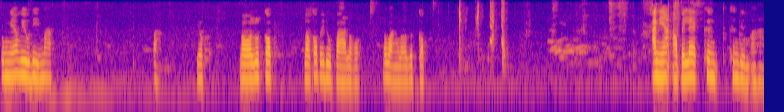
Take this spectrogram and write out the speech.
ตรงเนี้ยวิวดีมากไปเดี๋ยวรอรถกอล์ฟเราก็ไปดูปลารอ ระหว่างรอรถกอล์ฟอันเนี้ยเอาไปแลกเครื่องเครื่องดื่มอาหาร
